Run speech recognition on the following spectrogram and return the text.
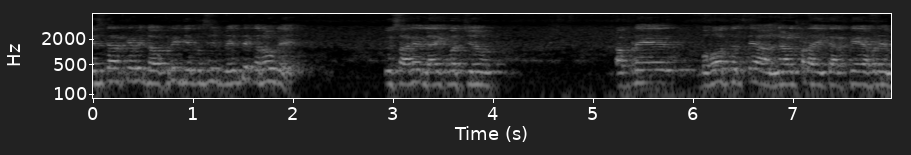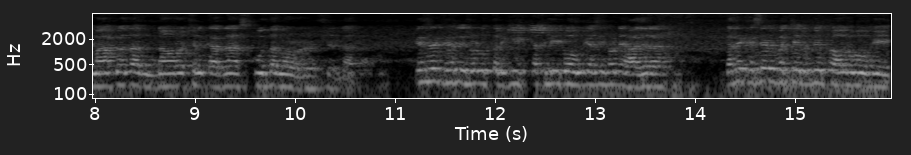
ਇਸ ਕਰਕੇ ਵੀ ਨੌਕਰੀ ਜੇ ਤੁਸੀਂ ਮਿਹਨਤ ਕਰੋਗੇ, ਤੁਸੀਂ ਸਾਰੇ ਲਾਇਕ ਬੱਚੇ ਹੋ। ਆਪਣੇ ਬਹੁਤ ਧਿਆਨ ਨਾਲ ਪੜ੍ਹਾਈ ਕਰਕੇ ਆਪਣੇ ਮਾਪਿਓ ਦਾ ਨਾਮ ਰੋਸ਼ਨ ਕਰਨਾ, ਸਕੂਲ ਦਾ ਨਾਮ ਰੋਸ਼ਨ ਕਰਨਾ। ਕਿਸੇ ਨਾ ਕਿਸੇ ਤੁਹਾਨੂੰ ਤਕਲੀਫ ਤਕਲੀਫ ਹੋਊਗੀ, ਅਸੀਂ ਤੁਹਾਡੇ ਹਾਜ਼ਰ ਹਾਂ। ਕਦੇ ਕਿਸੇ ਵੀ ਬੱਚੇ ਨੂੰ ਕੋਈ ਪ੍ਰੋਬਲਮ ਹੋਊਗੀ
